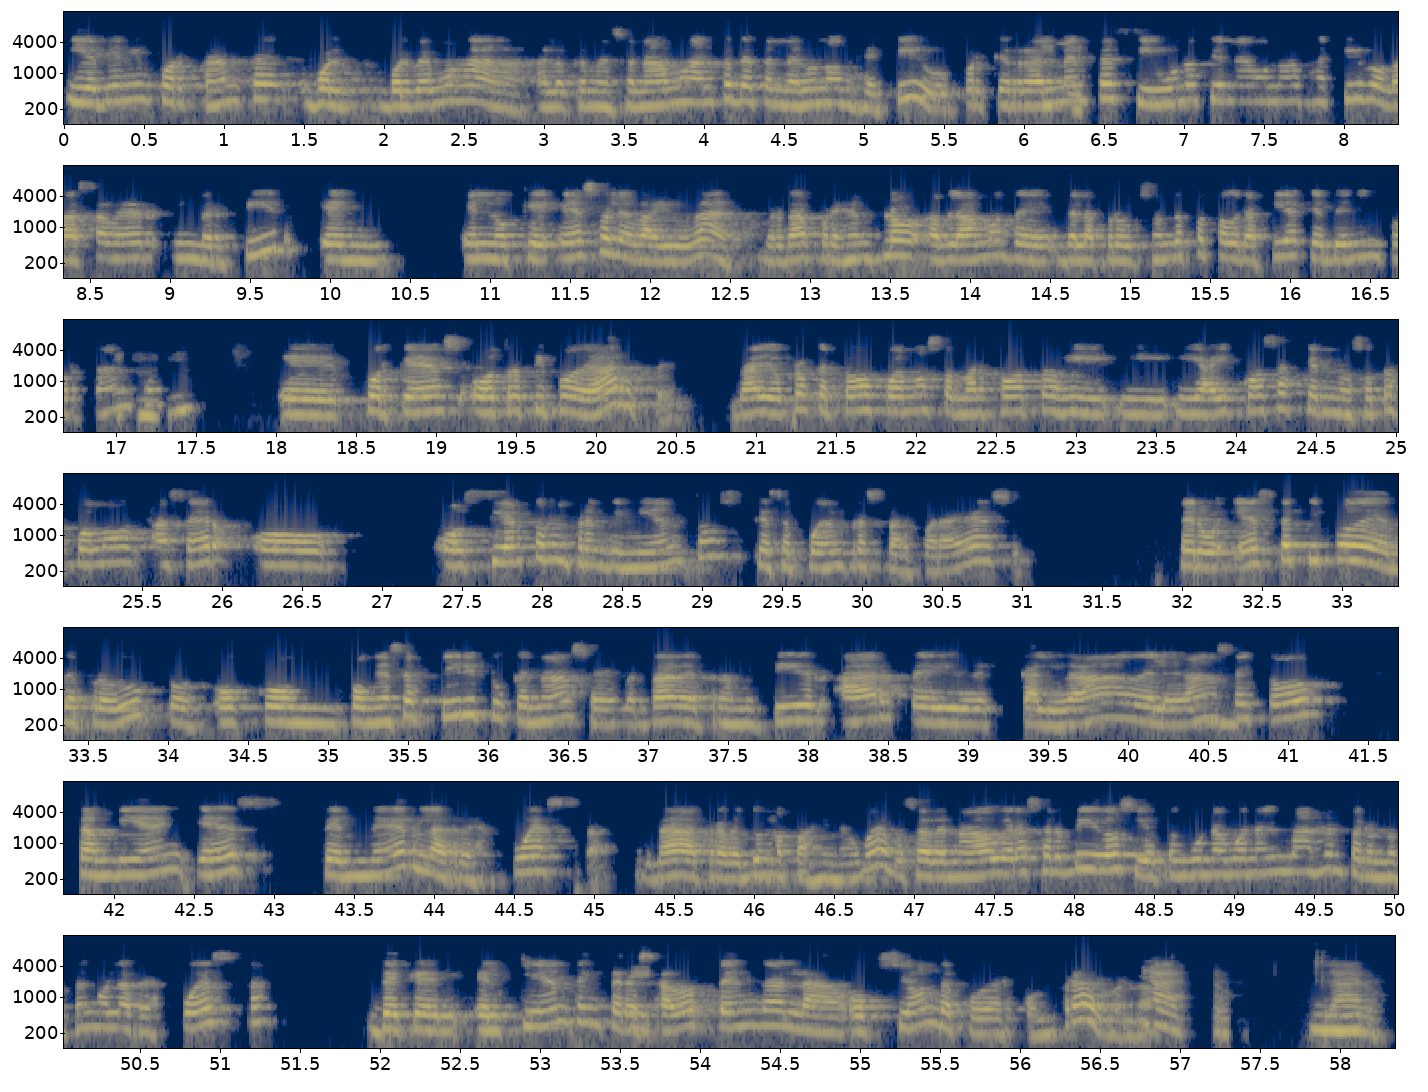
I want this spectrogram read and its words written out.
Y es bien importante, volvemos a, a, lo que mencionábamos antes de tener un objetivo, porque realmente si uno tiene un objetivo va a saber invertir en, en lo que eso le va a ayudar, ¿verdad? Por ejemplo, hablamos de, de la producción de fotografía, que es bien importante, eh, porque es otro tipo de arte. ¿Verdad? Yo creo que todos podemos tomar fotos y, y, y hay cosas que nosotros podemos hacer o o ciertos emprendimientos que se pueden prestar para eso. Pero este tipo de, de productos o con, con, ese espíritu que nace, ¿verdad? De transmitir arte y de calidad, de elegancia y todo, también es tener la respuesta, ¿verdad? A través de una página web. O sea, de nada hubiera servido si yo tengo una buena imagen, pero no tengo la respuesta de que el, el cliente interesado tenga la opción de poder comprar, ¿verdad? Claro, claro.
